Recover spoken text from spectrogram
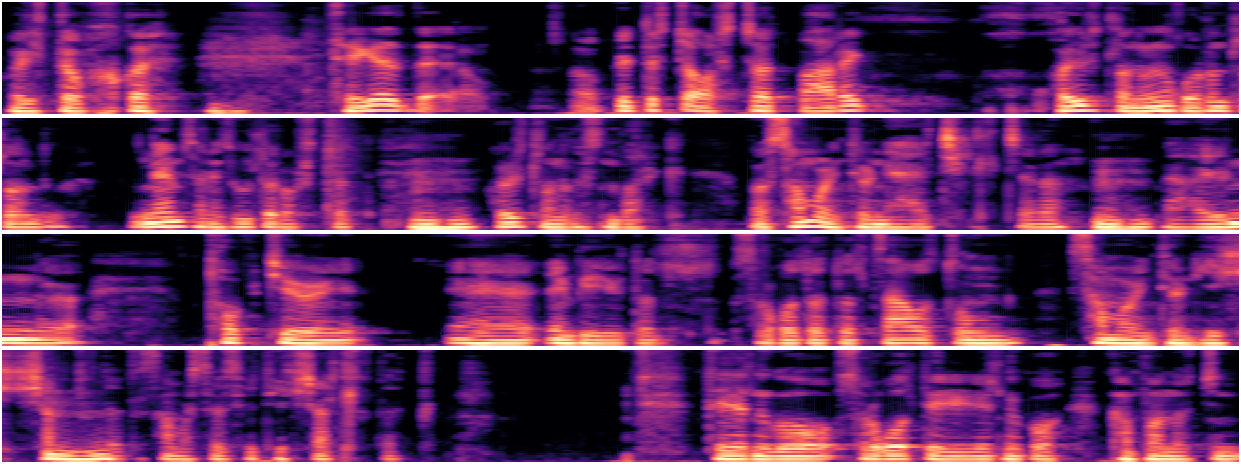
оётой байхгүй. Тэгээд бид нар ч орчоод барыг 2 7 өнөө 3 7 8 сарын сүүлээр орчоод 2 7 өнөөс нь нөгөө summer intern хайж эхэлж байгаа. Аа ер нь top tier MBA-д бол сургуулиуд бол заавал 100 summer intern хийх шаардлагатай, summer associate хийх шаардлагатай. Тэгээд нөгөө сургууль дээр ирээл нөгөө компаниуд чинь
